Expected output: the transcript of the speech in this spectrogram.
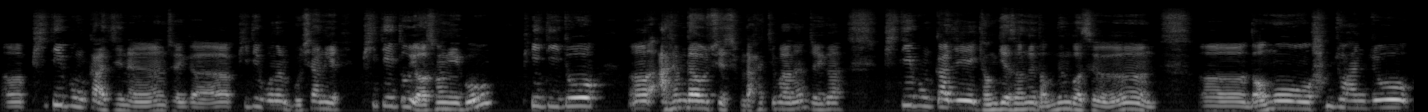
어, PD분까지는 저희가 PD분을 무시하는 게 PD도 여성이고 PD도 어, 아름다울 수 있습니다. 하지만은 저희가 PD분까지 경계선을 넘는 것은 어, 너무 한 주 한 주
